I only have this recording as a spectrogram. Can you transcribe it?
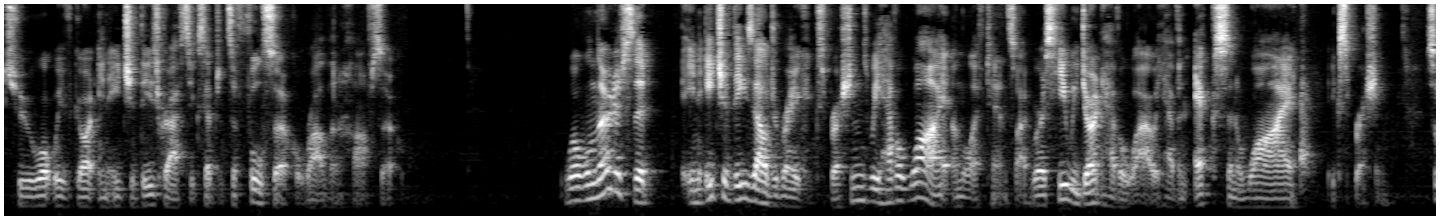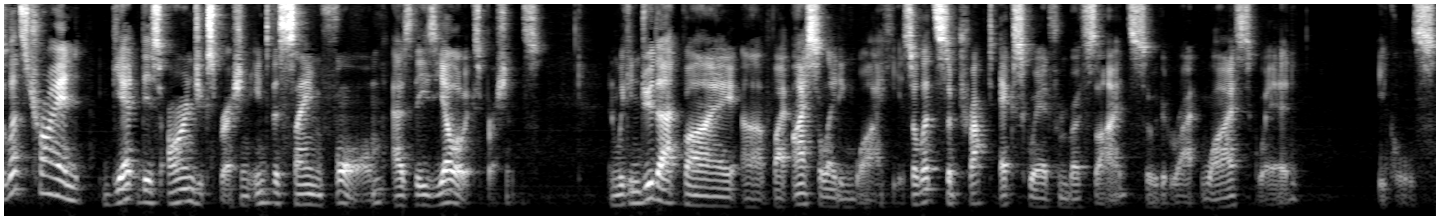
to what we've got in each of these graphs, except it's a full circle rather than a half circle. Well, we'll notice that in each of these algebraic expressions, we have a y on the left-hand side, whereas here we don't have a y, we have an x and a y expression. So let's try and get this orange expression into the same form as these yellow expressions. And we can do that by, uh, by isolating y here. So let's subtract x squared from both sides. So we could write y squared equals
